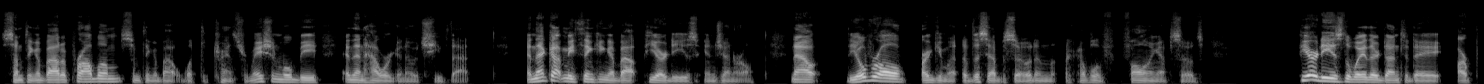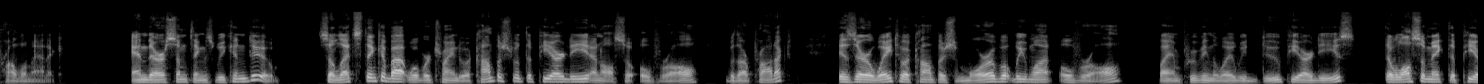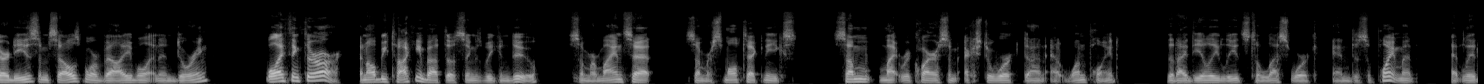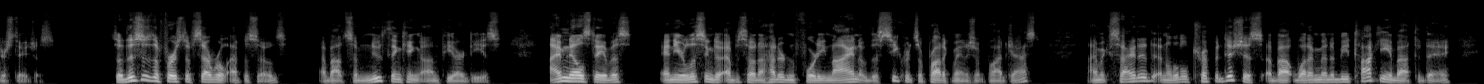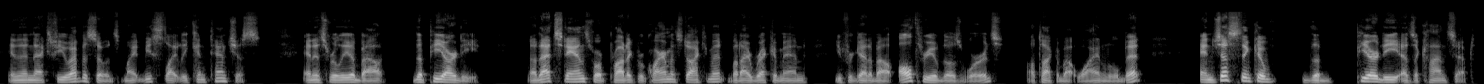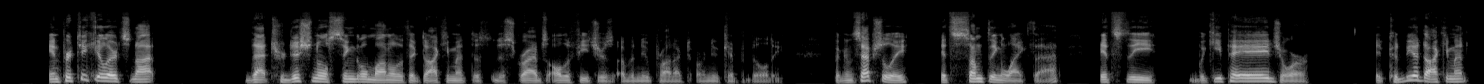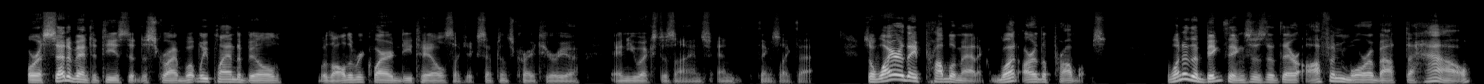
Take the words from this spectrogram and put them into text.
something about a problem, something about what the transformation will be, and then how we're going to achieve that. And that got me thinking about PRDs in general. Now, the overall argument of this episode and a couple of following episodes PRDs, the way they're done today, are problematic. And there are some things we can do. So let's think about what we're trying to accomplish with the PRD and also overall with our product. Is there a way to accomplish more of what we want overall by improving the way we do PRDs that will also make the PRDs themselves more valuable and enduring? Well, I think there are. And I'll be talking about those things we can do. Some are mindset, some are small techniques, some might require some extra work done at one point that ideally leads to less work and disappointment at later stages. So, this is the first of several episodes about some new thinking on PRDs. I'm Nils Davis, and you're listening to episode 149 of the Secrets of Product Management podcast. I'm excited and a little trepidatious about what I'm going to be talking about today in the next few episodes. Might be slightly contentious, and it's really about the PRD. Now, that stands for Product Requirements Document, but I recommend you forget about all three of those words. I'll talk about why in a little bit and just think of the PRD as a concept. In particular, it's not that traditional single monolithic document that describes all the features of a new product or new capability. But conceptually, it's something like that. It's the wiki page, or it could be a document or a set of entities that describe what we plan to build with all the required details like acceptance criteria and UX designs and things like that. So, why are they problematic? What are the problems? one of the big things is that they're often more about the how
